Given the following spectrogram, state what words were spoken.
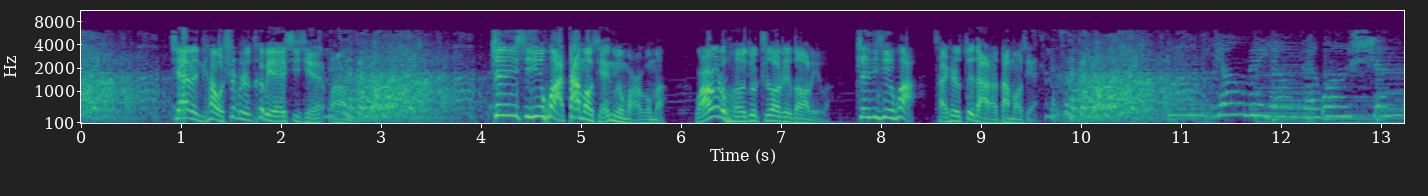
亲爱的，你看我是不是特别细心啊？”真心话大冒险，你们玩过吗？玩过的朋友就知道这个道理了。真心话才是最大的大冒险。有没有在我身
